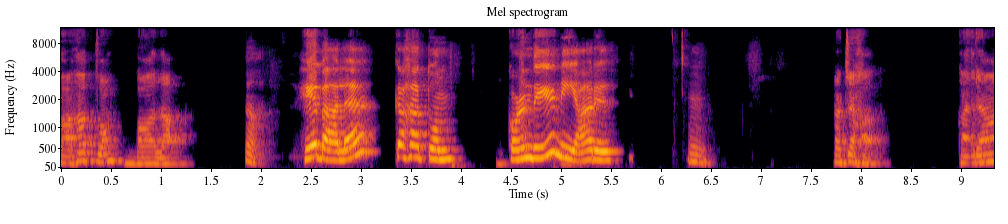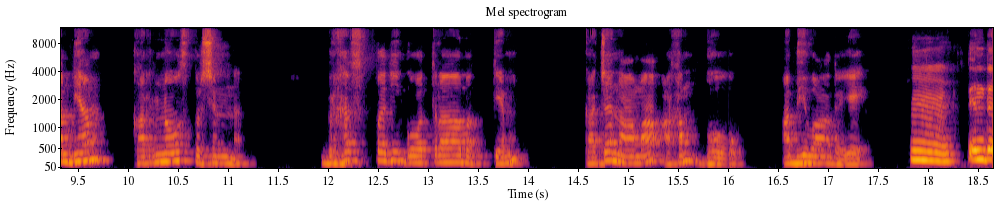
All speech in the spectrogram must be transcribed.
சகத்வம் பாலா ஆ. ஹே பால கஹத்வம் குழந்தையே நீ யாரு ம். கஜः कराभ्यां कर्णौ स्पृशन् बृहस्पति गोत्रापत्यं कच नाम अहं भो अभिवादये உம் இந்த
